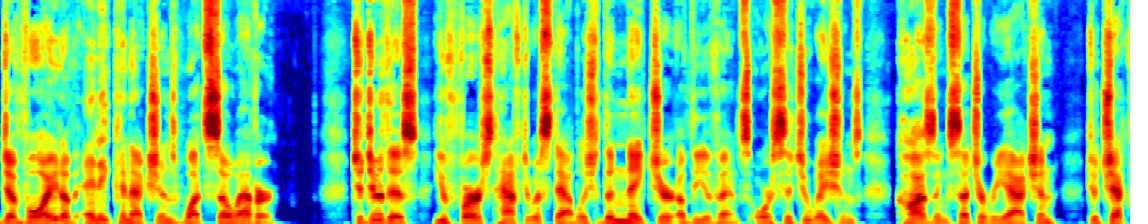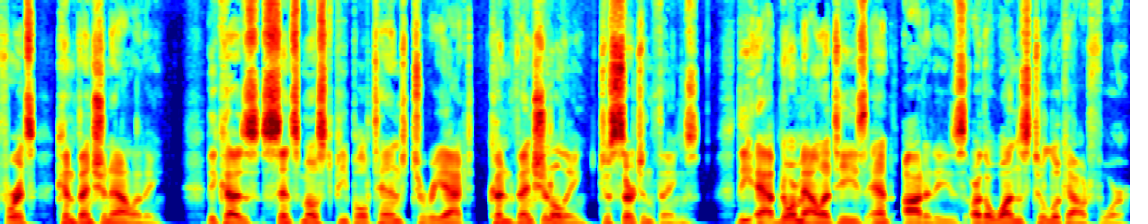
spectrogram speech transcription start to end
devoid of any connections whatsoever. To do this, you first have to establish the nature of the events or situations causing such a reaction to check for its conventionality. Because since most people tend to react conventionally to certain things, the abnormalities and oddities are the ones to look out for.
